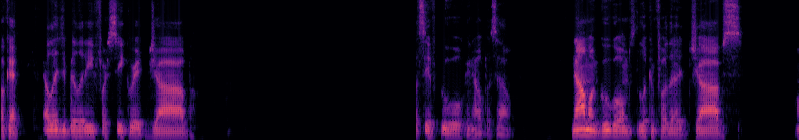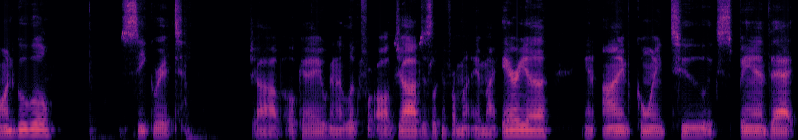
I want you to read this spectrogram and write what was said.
Okay. Eligibility for secret job Let's see if Google can help us out. Now I'm on Google. I'm looking for the jobs on Google. Secret job. Okay, we're gonna look for all jobs. It's looking for my in my area, and I'm going to expand that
